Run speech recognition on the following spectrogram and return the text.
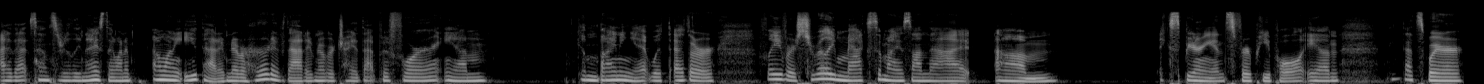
I, that sounds really nice. I want to, I want to eat that. I've never heard of that. I've never tried that before, and combining it with other flavors to really maximize on that um, experience for people. And I think that's where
